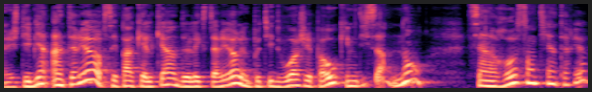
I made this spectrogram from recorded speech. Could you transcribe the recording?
Et je dis bien intérieure, c'est pas quelqu'un de l'extérieur, une petite voix, je sais pas où, qui me dit ça. Non, c'est un ressenti intérieur.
